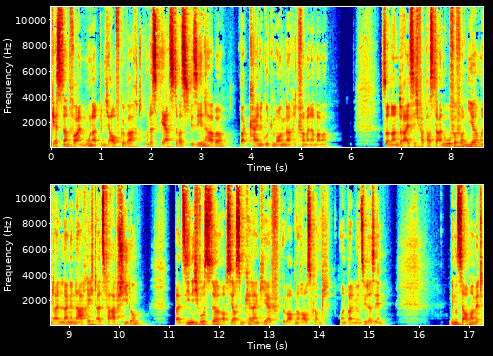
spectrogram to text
Gestern vor einem Monat bin ich aufgewacht und das erste, was ich gesehen habe, war keine Guten Morgen Nachricht von meiner Mama, sondern 30 verpasste Anrufe von ihr und eine lange Nachricht als Verabschiedung, weil sie nicht wusste, ob sie aus dem Keller in Kiew überhaupt noch rauskommt und wann wir uns wiedersehen. Nimm uns da auch mal mit.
